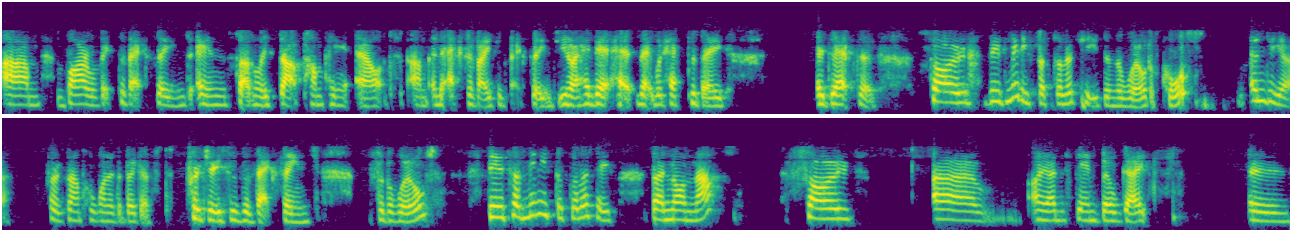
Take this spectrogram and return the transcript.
um, viral vector vaccines and suddenly start pumping out um, inactivated vaccines. You know, that that would have to be adapted. So there's many facilities in the world, of course. India for example, one of the biggest producers of vaccines for the world. There's so many facilities, but not enough. So uh, I understand Bill Gates is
